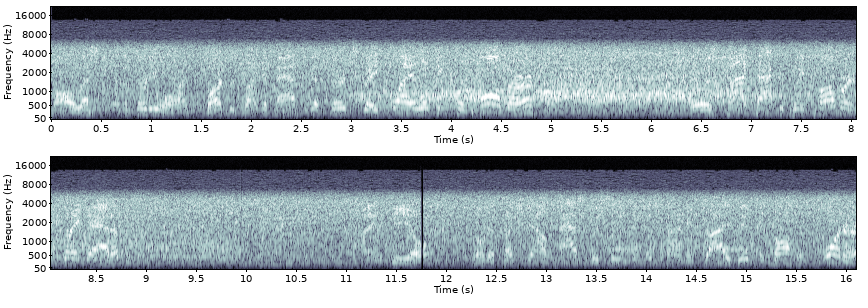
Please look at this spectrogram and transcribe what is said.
Ball resting on the 31. Barker trying to pass to the third straight play, looking for Palmer. There was contact between Palmer and Frank Adams. Nine deal. Thrown a touchdown pass this season. This time he tries it to Coffin corner.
